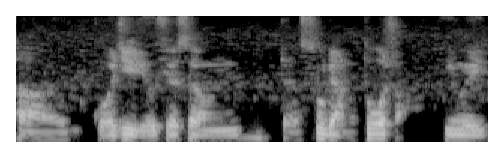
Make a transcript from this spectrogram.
啊，国际留学生的数量的多少？因为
